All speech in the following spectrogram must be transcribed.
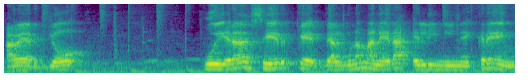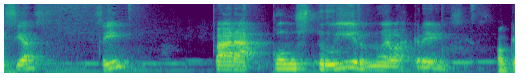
A ver, yo pudiera decir que de alguna manera eliminé creencias, ¿sí? para construir nuevas creencias. Ok.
